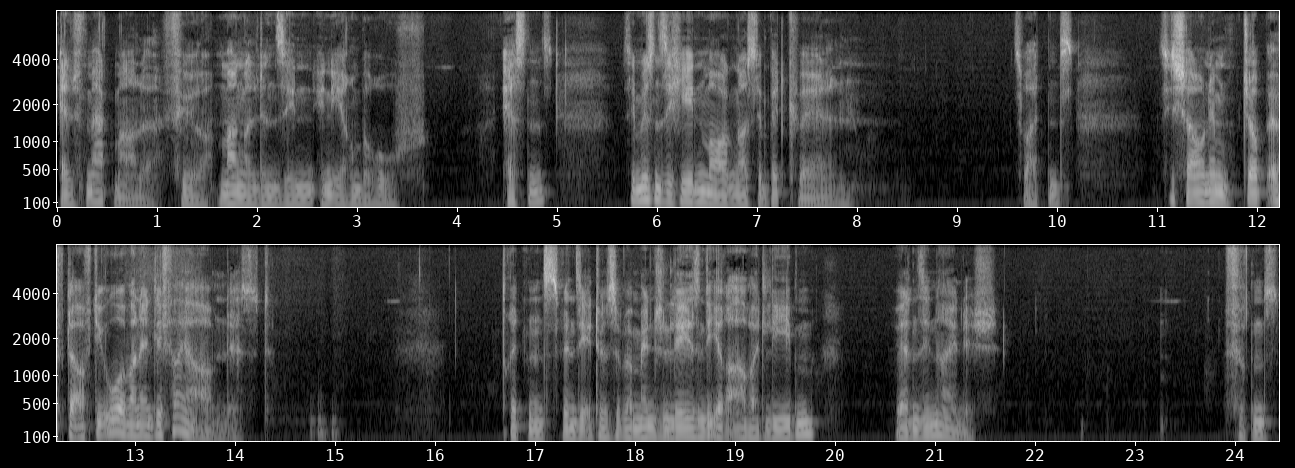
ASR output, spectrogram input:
Elf Merkmale für mangelnden Sinn in ihrem Beruf. Erstens, sie müssen sich jeden Morgen aus dem Bett quälen. Zweitens, Sie schauen im Job öfter auf die Uhr, wann endlich Feierabend ist. Drittens, wenn Sie etwas über Menschen lesen, die ihre Arbeit lieben, werden Sie neidisch. Viertens,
